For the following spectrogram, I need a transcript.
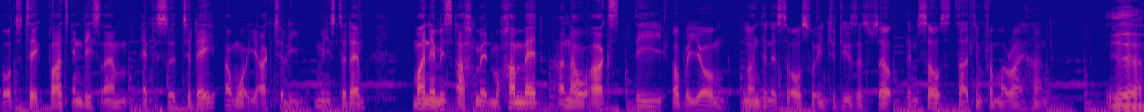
or to take part in this um, episode today and what it actually means to them. My name is Ahmed Mohammed, and I will ask the other young Londoners to also introduce themselves, starting from my right hand. Yeah,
